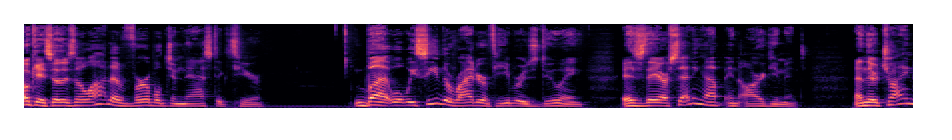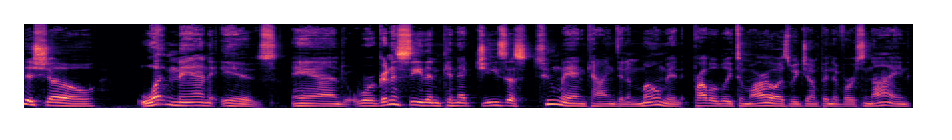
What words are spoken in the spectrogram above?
Okay, so there's a lot of verbal gymnastics here. But what we see the writer of Hebrews doing is they are setting up an argument and they're trying to show what man is. And we're going to see them connect Jesus to mankind in a moment, probably tomorrow as we jump into verse 9.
